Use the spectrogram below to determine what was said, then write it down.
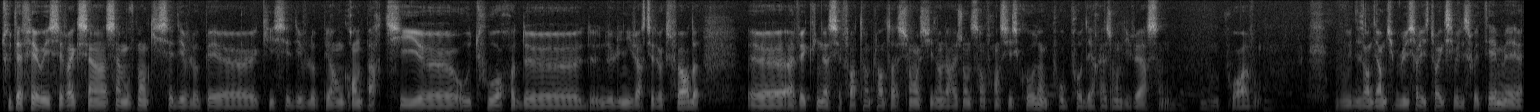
tout à fait, oui. C'est vrai que c'est un, mouvement qui s'est développé, euh, qui s'est développé en grande partie euh, autour de, de, l'université d'Oxford, avec une assez forte implantation aussi dans la région de San Francisco, donc pour, pour des raisons diverses. On pourra vous, vous en dire un petit peu plus sur l'historique si vous le souhaitez, mais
